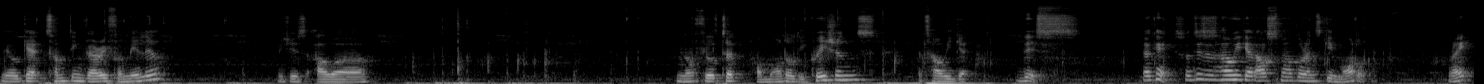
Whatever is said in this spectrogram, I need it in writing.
we'll get something very familiar which is our you know filtered or modeled equations. That's how we get this. Okay so this is how we get our Smagorinsky model right?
